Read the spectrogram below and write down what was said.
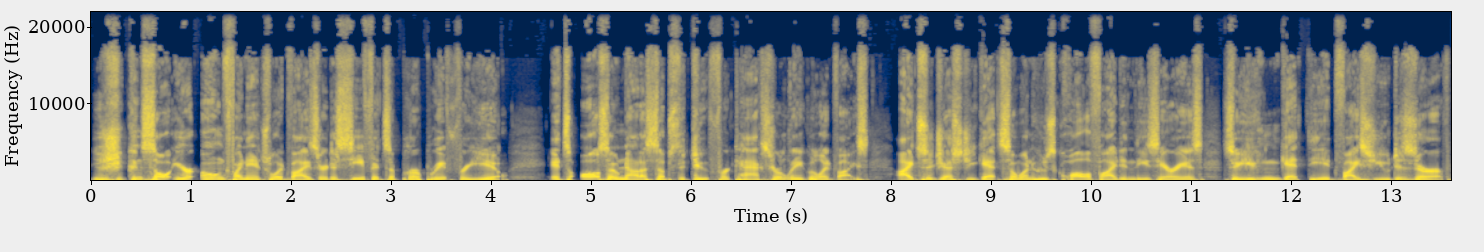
You should consult your own financial advisor to see if it's appropriate for you. It's also not a substitute for tax or legal advice. I'd suggest you get someone who's qualified in these areas so you can get the advice you deserve.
